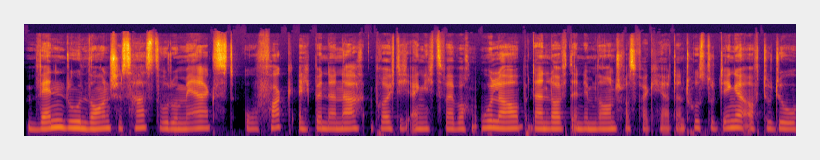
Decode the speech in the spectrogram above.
Wenn du Launches hast, wo du merkst, oh fuck, ich bin danach, bräuchte ich eigentlich zwei Wochen Urlaub, dann läuft in dem Launch was verkehrt. Dann tust du Dinge, auf die du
